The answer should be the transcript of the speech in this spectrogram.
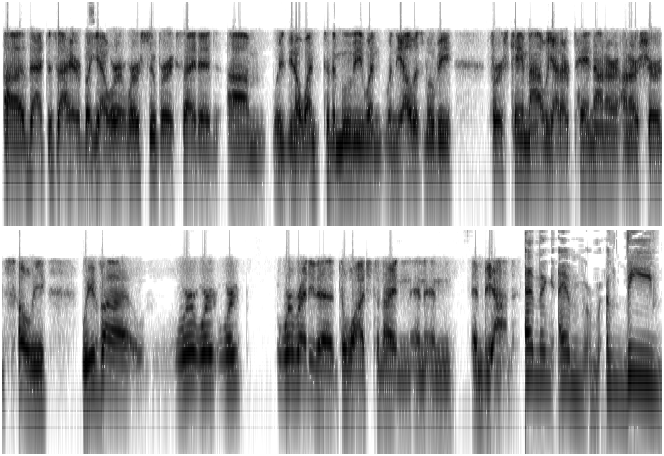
uh, that desire. But yeah, we're we're super excited. Um, we you know went to the movie when when the Elvis movie first came out. We got our pin on our on our shirt, so we we've uh, we're we're we're we're ready to to watch tonight and and and, and beyond. And the um, the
